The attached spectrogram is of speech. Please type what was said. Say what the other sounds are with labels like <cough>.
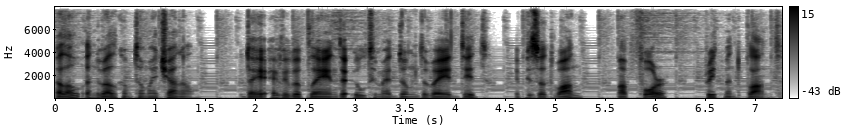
Hello and welcome to my channel. Today I will be playing the Ultimate Doom the way id did, episode 1, map 4, Treatment Plant.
